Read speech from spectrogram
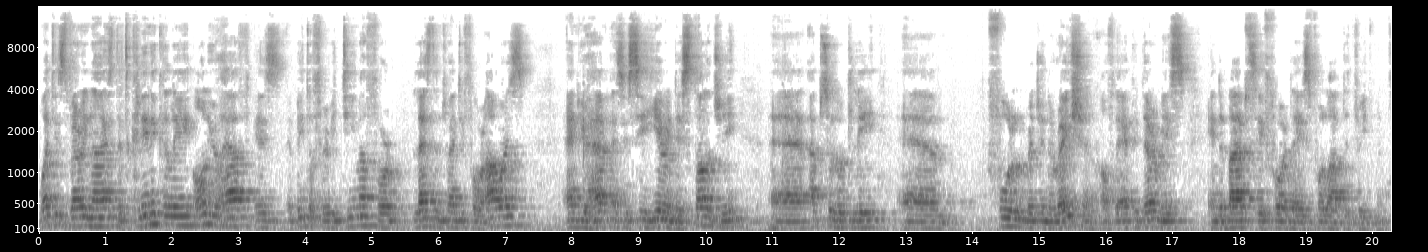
What is very nice that clinically all you have is a bit of erythema for less than 24 hours and you have, as you see here in the histology, uh, absolutely um, full regeneration of the epidermis in the biopsy four days follow-up the treatment.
